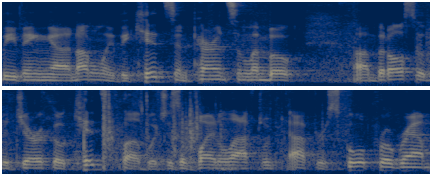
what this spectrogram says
leaving uh, not only the kids and parents in limbo, um, but also the Jericho Kids Club, which is a vital after, after school program.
